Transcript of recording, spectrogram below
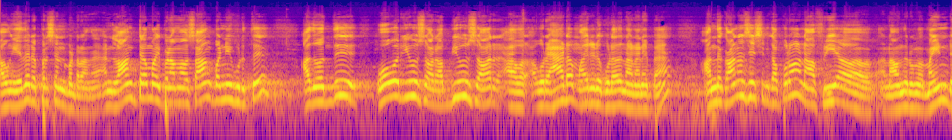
அவங்க எதை ரெப்ரசன்ட் பண்ணுறாங்க அண்ட் லாங் டேர்மாக இப்போ நம்ம சாங் பண்ணி கொடுத்து அது வந்து over use or abuse or ஒரு ஆடாக மாறிடக்கூடாதுன்னு நான் நினைப்பேன். அந்த கான்வர்சேஷனுக்கு அப்புறம் நான் ஃப்ரீயாக நான் வந்து ரொம்ப மைண்ட்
